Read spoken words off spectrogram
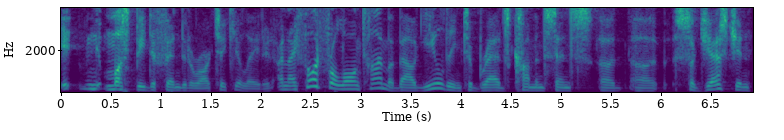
it must be defended or articulated. And I thought for a long time about yielding to Brad's common sense uh, uh, suggestion,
